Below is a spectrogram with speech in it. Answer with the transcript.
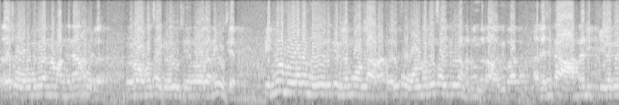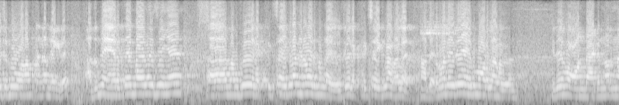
അതായത് ഷോറൂമിൽ വരണം അങ്ങനെയൊന്നുമില്ല നോർമൽ സൈക്കിൾ യൂസ് ചെയ്യുന്ന പോലെ തന്നെ യൂസ് ചെയ്യാം. പിന്നെ നമ്മളിവിടെ കണ്ടത് ഒരു കിടിലൻ മോഡലാണ് ഒരു ഫോൾഡബിൾ സൈക്കിൾ കണ്ടിട്ടുണ്ട് അതിപ്പോ അത്യാവശ്യം കാറിന്റെ ഡിക്കിയിലൊക്കെ വെച്ചിട്ട് പോകണം എന്നുണ്ടെങ്കിൽ. അത് നേരത്തെ എന്തായെന്ന് വെച്ച് കഴിഞ്ഞാൽ നമുക്ക് ഇലക്ട്രിക് സൈക്കിൾ അങ്ങനെ വരുന്നുണ്ടായിരുന്നു. ഇത് ഇലക്ട്രിക് സൈക്കിൾ ആണ് അല്ലേ? അതെ. അതുപോലെ ഇത് ഏത് മോഡലാണത് ഇത് ഓൺബാക്ക് എന്ന് പറഞ്ഞ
